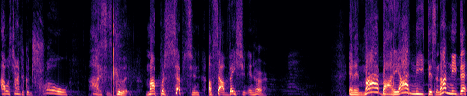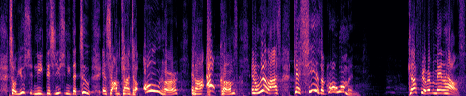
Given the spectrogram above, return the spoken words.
I was trying to control, oh, this is good, my perception of salvation in her. And in my body, I need this and I need that. So you should need this and you should need that too. And so I'm trying to own her and our outcomes and realize that she is a grown woman. Can I feel every man in the house?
